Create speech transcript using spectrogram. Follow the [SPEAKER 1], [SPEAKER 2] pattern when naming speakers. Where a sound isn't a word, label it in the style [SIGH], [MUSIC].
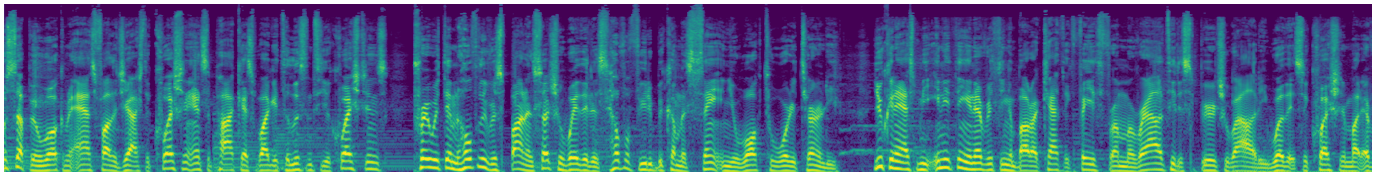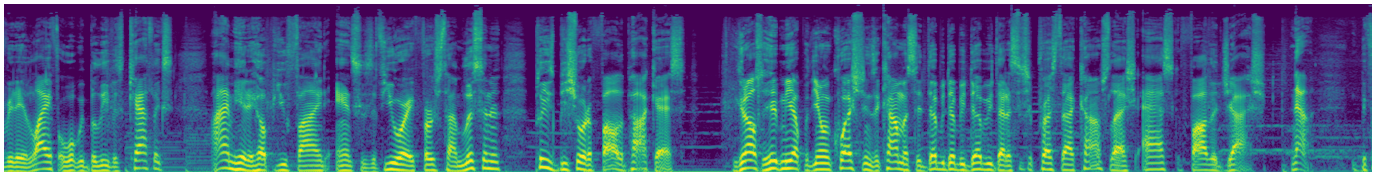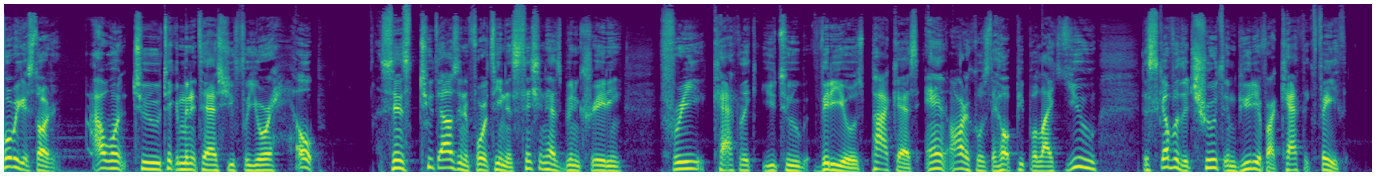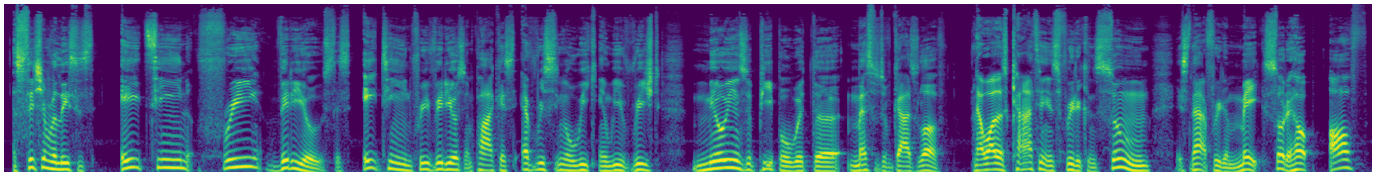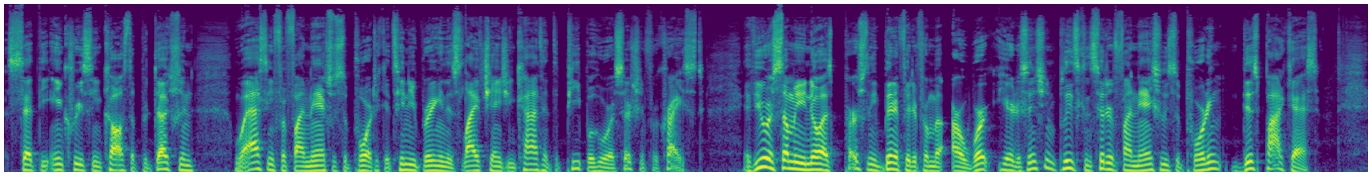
[SPEAKER 1] What's up, and welcome to Ask Father Josh, the question and answer podcast where I get to listen to your questions, pray with them, and hopefully respond in such a way that is helpful for you to become a saint in your walk toward eternity. You can ask me anything and everything about our Catholic faith, from morality to spirituality, whether it's a question about everyday life or what we believe as Catholics. I am here to help you find answers. If you are a first time listener, please be sure to follow the podcast. You can also hit me up with your own questions and comments at www.ascensionpress.com slash askfatherjosh. Now, before we get started, I want to take a minute to ask you for your help. Since 2014, Ascension has been creating free Catholic YouTube videos, podcasts, and articles to help people like you discover the truth and beauty of our Catholic faith. Ascension releases 18 free videos. That's 18 free videos and podcasts every single week, and we've reached millions of people with the message of God's love. Now, while this content is free to consume, it's not free to make. So, to help offset the increasing cost of production, we're asking for financial support to continue bringing this life changing content to people who are searching for Christ. If you or someone you know has personally benefited from our work here at Ascension, please consider financially supporting this podcast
